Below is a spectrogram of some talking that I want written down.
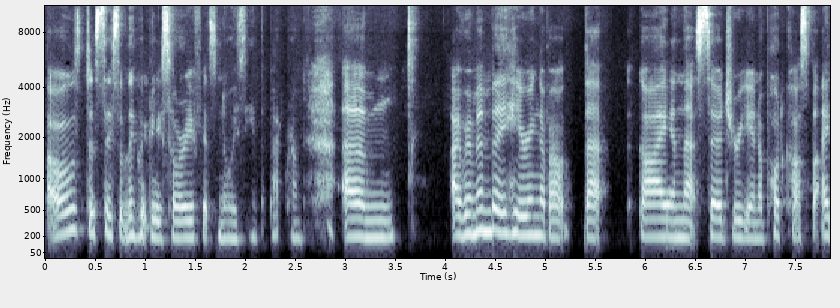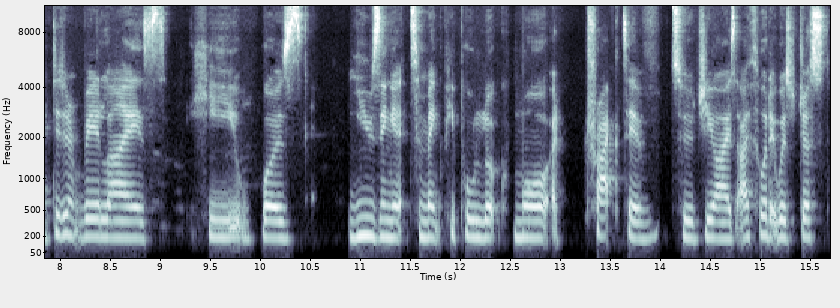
I'll just say something quickly. Sorry if it's noisy in the background. Um, I remember hearing about that guy and that surgery in a podcast, but I didn't realize he was using it to make people look more attractive to GIs. I thought it was just,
